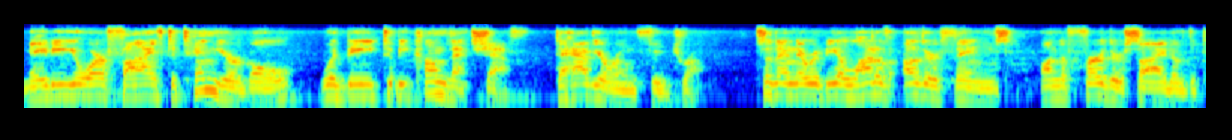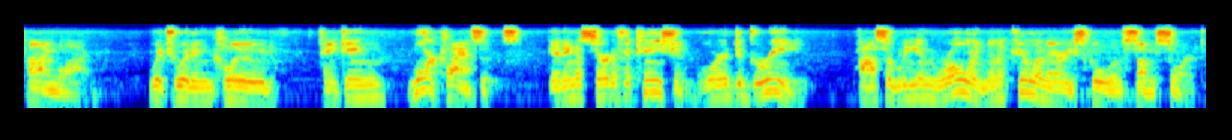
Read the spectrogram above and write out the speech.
maybe your five to 10 year goal would be to become that chef, to have your own food truck. So then there would be a lot of other things on the further side of the timeline, which would include taking more classes, getting a certification or a degree, possibly enrolling in a culinary school of some sort,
